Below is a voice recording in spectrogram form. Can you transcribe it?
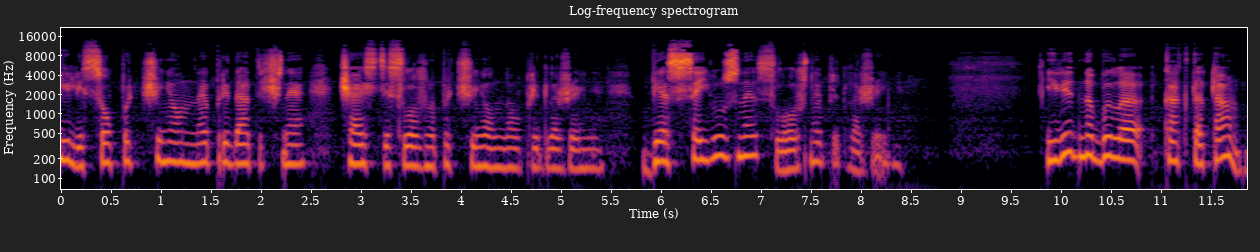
или соподчиненное придаточное части сложно подчиненного предложения – бессоюзное сложное предложение. И видно было как-то там,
